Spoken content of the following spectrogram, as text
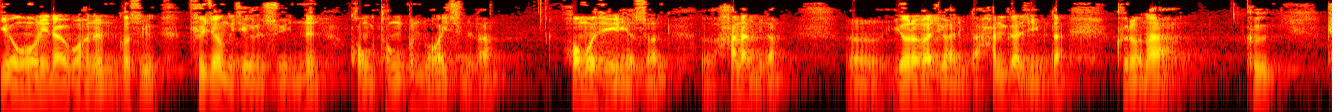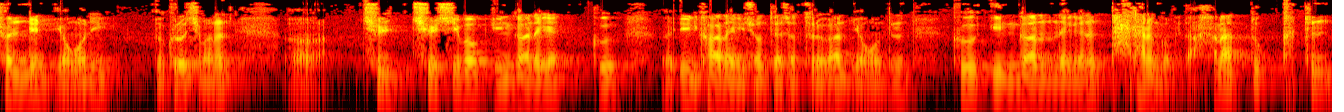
영혼이라고 하는 것을 규정 지을 수 있는 공통분모가 있습니다. 호모제니어스는 어, 하나입니다. 어, 여러 가지가 아닙니다. 한 가지입니다. 그러나 그 편린 영혼이 어, 그렇지만은 70억 인간에게 그 인카네이션 돼서 들어간 영혼들은 그 인간에게는 다 다른 겁니다. 하나도 같은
